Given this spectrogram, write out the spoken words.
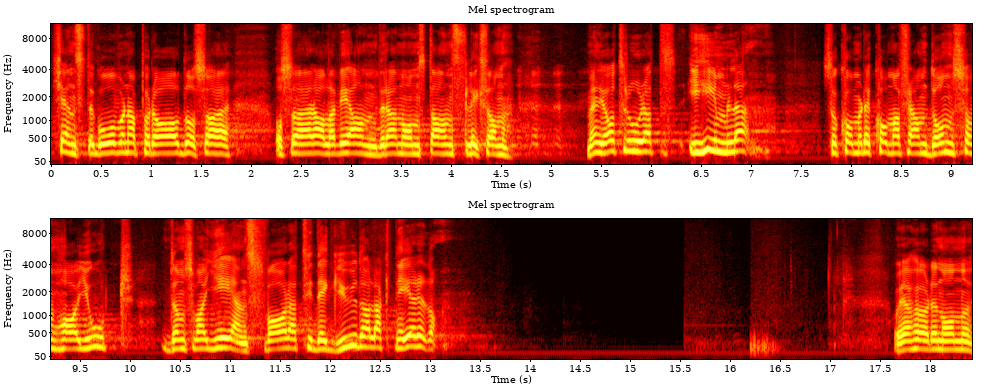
tjänstegåvorna på rad och så, och så är alla vi andra någonstans. Liksom. Men jag tror att i himlen så kommer det komma fram de som har gjort, de som har gensvarat till det Gud har lagt ner i dem. Och jag hörde någon,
